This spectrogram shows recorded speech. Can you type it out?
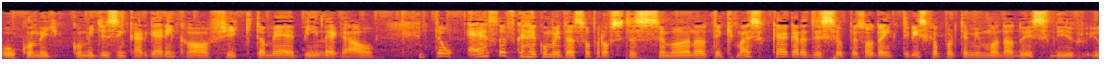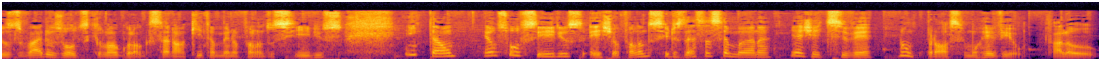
o Comedies in Cargaring Coffee, que também é bem legal. Então, essa fica a recomendação para vocês dessa semana. Eu tenho que mais que agradecer o pessoal da Intrínseca por ter me mandado esse livro e os vários outros que logo logo estarão aqui também no Falando Sirius. Então, eu sou o Sirius, este é o Falando Sirius dessa semana e a gente se vê no próximo review. Falou!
